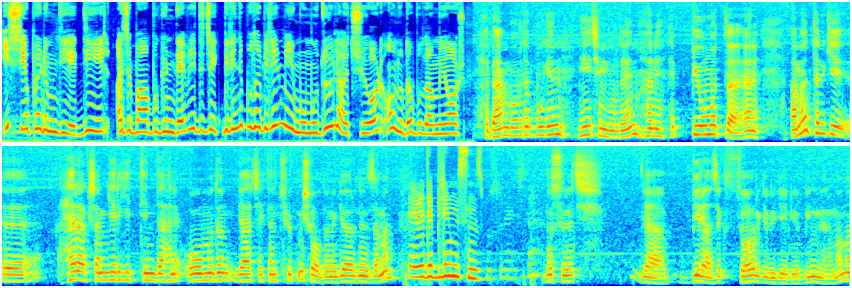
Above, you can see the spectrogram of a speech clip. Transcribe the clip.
iş yaparım diye değil, acaba bugün devredecek birini bulabilir miyim umuduyla açıyor, onu da bulamıyor. Ben burada bugün niçin buradayım? Hani hep bir umutla yani ama tabii ki e, her akşam geri gittiğinde hani o umudun gerçekten çökmüş olduğunu gördüğün zaman devredebilir misiniz bu süreçte? Bu süreç ya birazcık zor gibi geliyor bilmiyorum ama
